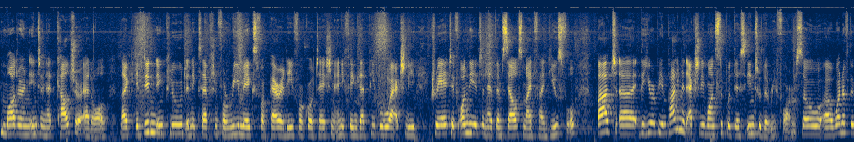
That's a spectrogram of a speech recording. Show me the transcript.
modern internet culture at all. Like it didn't include an exception for remix, for parody, for quotation, anything that people who are actually creative on the internet themselves might find useful. But uh, the European Parliament actually wants to put this into the reform. So uh, one of the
